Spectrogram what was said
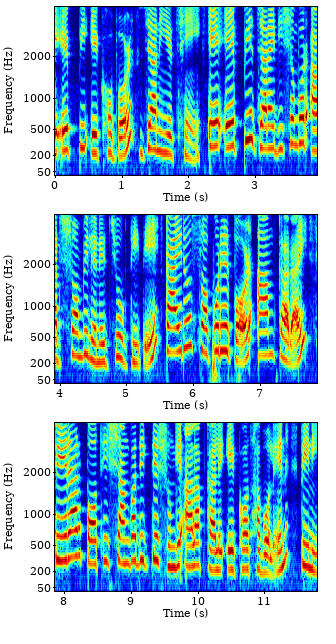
এএফপি এ খবর জানিয়েছে, এএফপি জানায় ডিসেম্বর আট সম্মেলনে যোগ দিতে কায়রো সফরের পর আমকারায় ফেরার পথে সাংবাদিকদের সঙ্গে আলাপকালে এ কথা বলেন তিনি।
